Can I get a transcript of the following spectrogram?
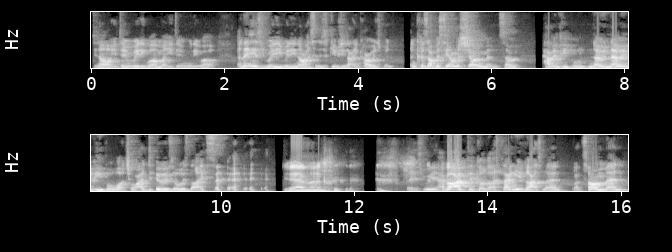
do you know what? You're doing really well, mate. You're doing really well. And it is really, really nice, and it just gives you that encouragement. And because obviously I'm a showman, so having people know, knowing people watch what I do is always nice. Yeah, man. it's really. I got. I think I've got to thank you guys, man. Like Tom, man.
